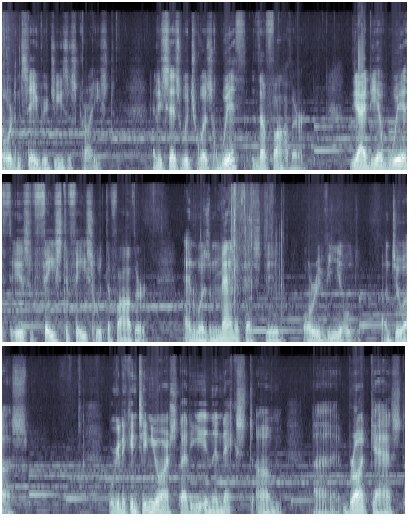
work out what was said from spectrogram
Lord and Savior Jesus Christ. And he says, which was with the Father. The idea with is face to face with the Father and was manifested or revealed unto us. We're going to continue our study in the next um, uh, broadcast.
